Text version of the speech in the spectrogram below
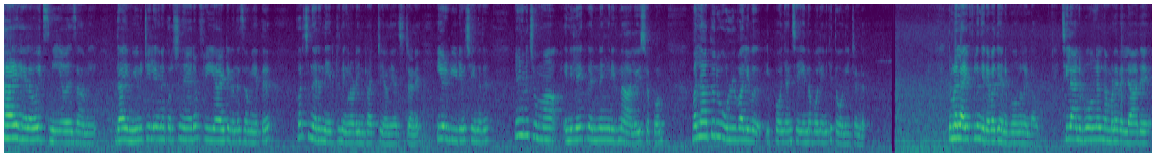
Hi hello it's me Ami the ഇമ്മ്യൂണിറ്റിയിൽ ഇങ്ങനെ കുറച്ച് നേരം ഫ്രീ ആയിട്ടിരുന്ന സമയത്ത് കുറച്ച് നേരം നേരിട്ട് നിങ്ങളോട് ഇൻട്രാക്ട് ചെയ്യാമെന്ന് വിചാരിച്ചിട്ടാണ് ഈ ഒരു വീഡിയോ ചെയ്യുന്നത്. ഞാനിങ്ങനെ ചുമ്മാ എന്നിലേക്ക് തന്നെ ഇങ്ങനെ ഇരുന്ന് ആലോചിച്ചപ്പം വല്ലാത്തൊരു ഉൾവലിവ് ഇപ്പോൾ ഞാൻ ചെയ്യുന്ന പോലെ എനിക്ക് തോന്നിയിട്ടുണ്ട്. നമ്മുടെ ലൈഫിൽ നിരവധി അനുഭവങ്ങൾ ഉണ്ടാവും ചില അനുഭവങ്ങൾ നമ്മളെ വല്ലാതെ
